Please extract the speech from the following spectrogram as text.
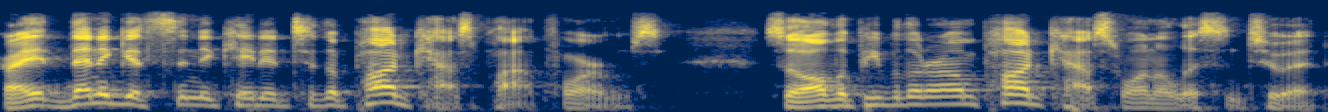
right? Then it gets syndicated to the podcast platforms. So all the people that are on podcasts want to listen to it.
